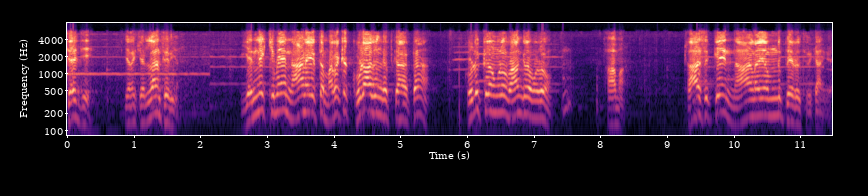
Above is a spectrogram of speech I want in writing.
சரிஜி எனக்கு எல்லாம் தெரியும். என்னைக்குமே நாணயத்தை மறக்க கூடாதுங்கிறதுக்காகத்தான் கொடுக்கிறவங்களும் வாங்குறவங்களும். ஆமா. காசுக்கே நாணயம்னு பேர் வச்சிருக்காங்க.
